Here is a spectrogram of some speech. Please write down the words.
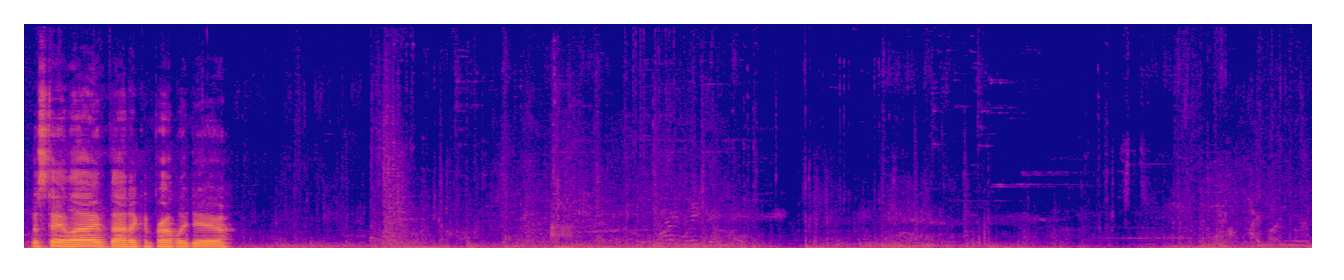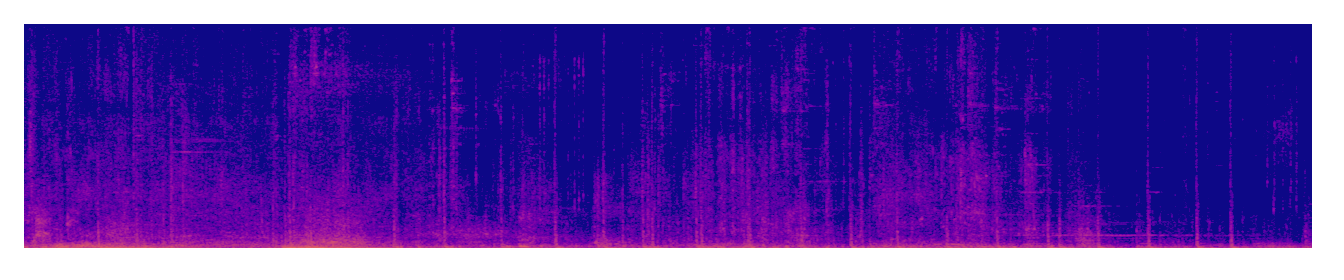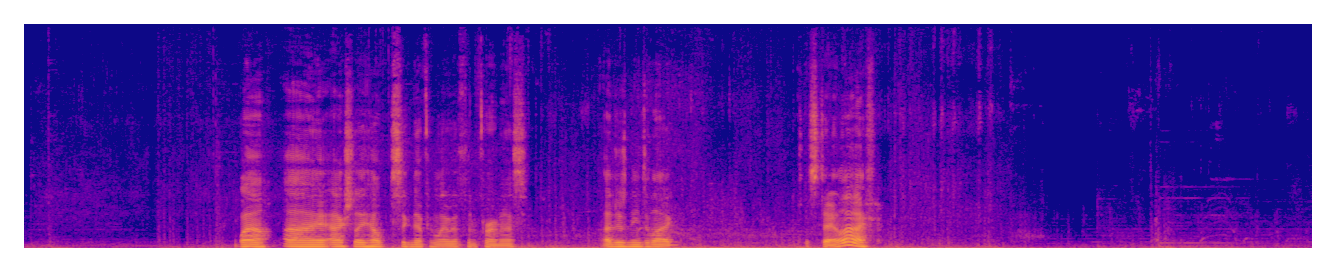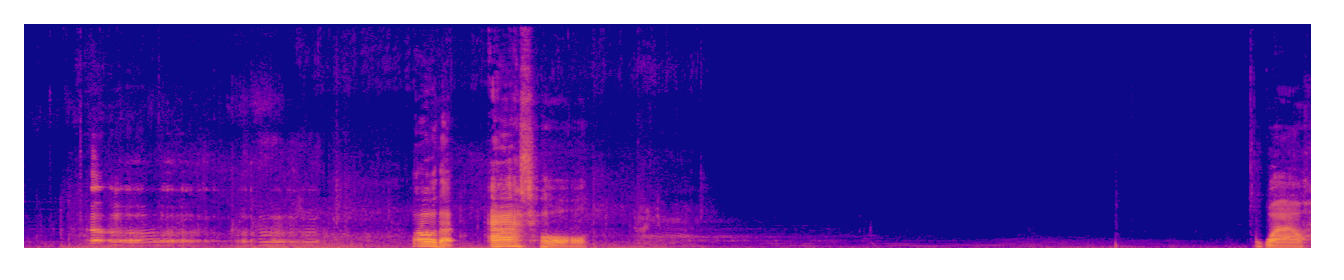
Just stay alive, that I can probably do. Wow, I actually helped significantly with Infernus. I just need to, like, just stay alive. Uh, oh, that asshole. Wow.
